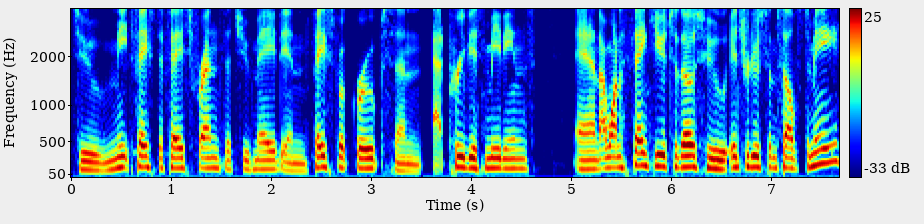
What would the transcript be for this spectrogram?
to meet face to face friends that you've made in Facebook groups and at previous meetings. And I want to thank you to those who introduced themselves to me,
